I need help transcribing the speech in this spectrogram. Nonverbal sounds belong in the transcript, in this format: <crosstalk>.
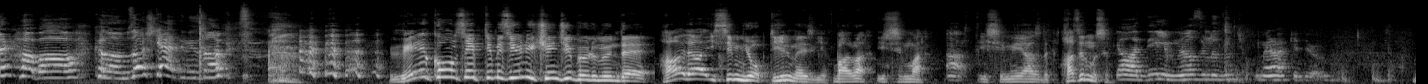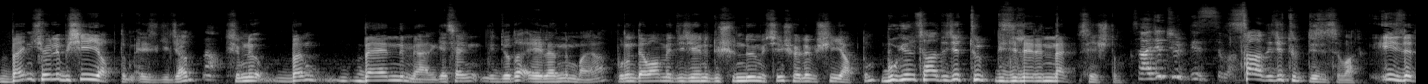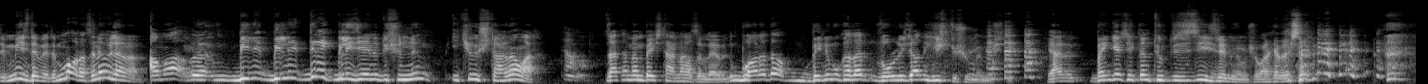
Merhaba, kanalımıza hoş geldiniz. Ne yapıyorsunuz? <laughs> Yeni konseptimizin ikinci bölümünde hala isim yok değil mi Ezgi? Var var isim var. Artık. İsmi yazdık. Hazır mısın? Ya değilim, ne hazırladığını çok merak ediyorum. Ben şöyle bir şey yaptım Ezgican. Ne? Şimdi ben beğendim yani. Geçen videoda eğlendim baya. Bunun devam edeceğini düşündüğüm için şöyle bir şey yaptım. Bugün sadece Türk dizilerinden seçtim. Sadece Türk dizisi var. Sadece Türk dizisi var. İzledim mi izlemedim mi orasını bilemem. Ama e, bile, bile, direkt bileceğini düşündüğüm 2-3 tane var. Tamam. Zaten ben 5 tane hazırlayabildim. Bu arada beni bu kadar zorlayacağını hiç düşünmemiştim. <laughs> Yani ben gerçekten Türk dizisi izlemiyormuşum arkadaşlar. <laughs>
